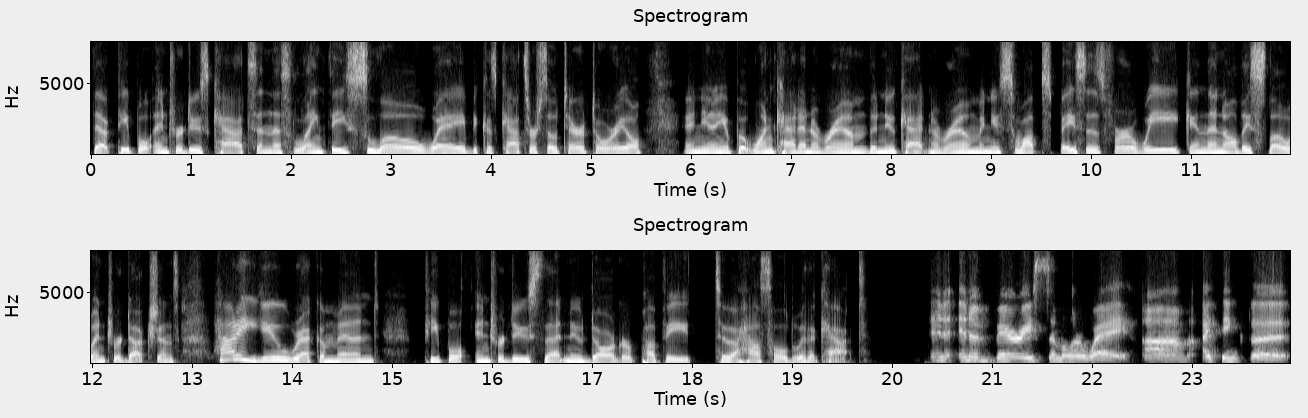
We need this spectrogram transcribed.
that people introduce cats in this lengthy, slow way because cats are so territorial. And you know, you put one cat in a room, the new cat in a room, and you swap spaces for a week, and then all these slow introductions. How do you recommend people introduce that new dog or puppy to a household with a cat? In, in a very similar way. Um, I think the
